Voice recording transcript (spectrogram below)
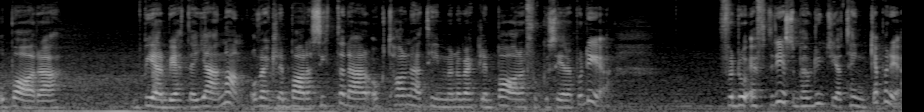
och bara bearbeta hjärnan och verkligen bara sitta där och ta den här timmen och verkligen bara fokusera på det. För då efter det så behövde inte jag tänka på det.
